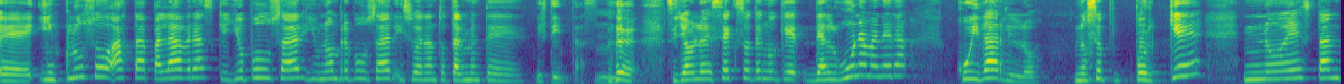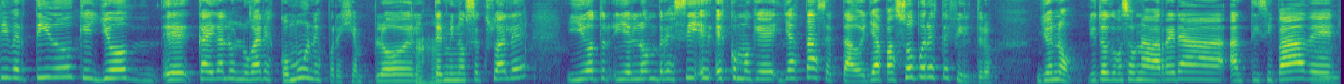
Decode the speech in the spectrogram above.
eh, incluso hasta palabras que yo puedo usar y un hombre puede usar y suenan totalmente distintas. si yo hablo de sexo, tengo que de alguna manera cuidarlo. No sé por qué no es tan divertido que yo eh, caiga en los lugares comunes, por ejemplo, en Ajá. términos sexuales, y otro y el hombre sí, es, es como que ya está aceptado, ya pasó por este filtro. Yo no, yo tengo que pasar una barrera anticipada de,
